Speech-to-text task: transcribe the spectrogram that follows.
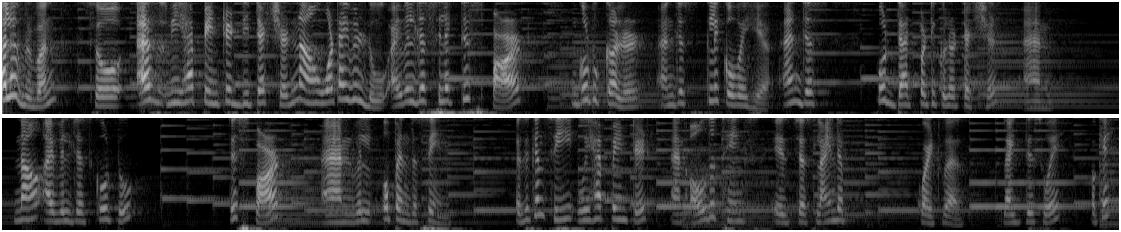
Hello everyone. So as we have painted the texture, now what I will do, I will just select this part, go to color and just click over here and just put that particular texture and now I will just go to this part and will open the same. As you can see, we have painted and all the things is just lined up quite well like this way. Okay.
